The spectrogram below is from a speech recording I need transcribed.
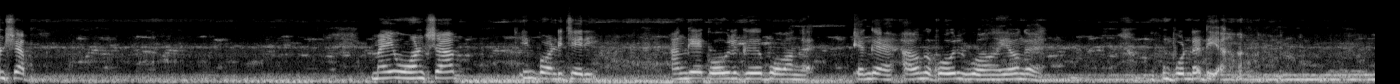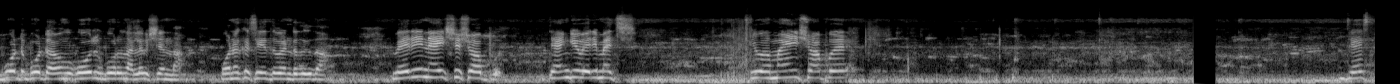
own shop my own shop in Pondicherry அங்கே கோவிலுக்கு போவாங்க. எங்கே? அவங்க கோவிலுக்கு போவாங்க. இவங்க பொண்டாட்டியா? போட்டு போட்டு அவங்க கோவிலுக்கு போகிறது நல்ல விஷயந்தான் உனக்கு சேர்த்து வேண்டதுக்கு தான். Very nice shop thank you very much your my shop just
